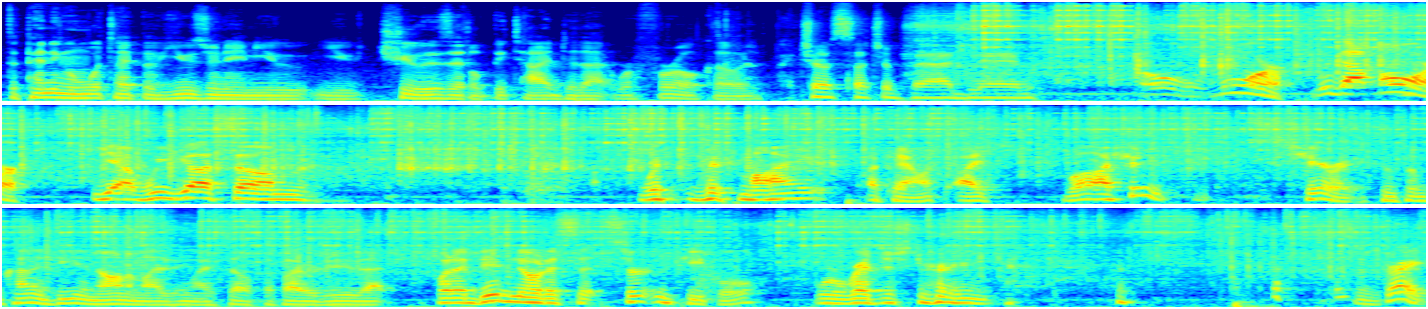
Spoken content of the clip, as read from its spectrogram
depending on what type of username you, you choose, it'll be tied to that referral code. I chose such a bad name. Oh, more! We got more! Yeah, we got um with with my account. I well, I shouldn't share it since I'm kind of de-anonymizing myself if I were to do that. But I did notice that certain people were registering. this is great.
